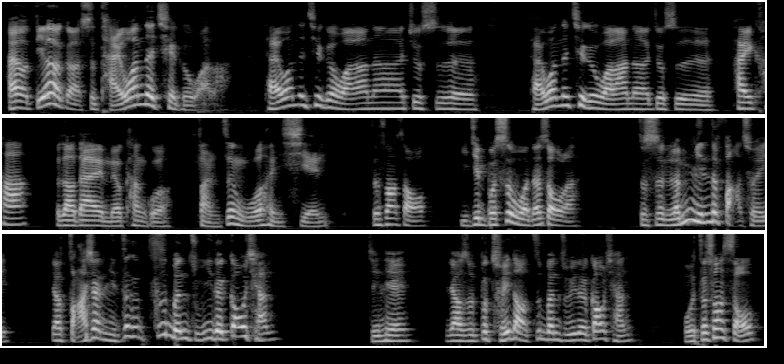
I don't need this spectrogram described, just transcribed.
还有第二个是台湾的切格瓦拉，台湾的切格瓦拉呢，就是台湾的切格瓦拉呢，就是嗨咖，不知道大家有没有看过？反正我很闲，这双手已经不是我的手了，这是人民的法锤。要砸向你这个资本主义的高墙！今天要是不锤倒资本主义的高墙，我这双手，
